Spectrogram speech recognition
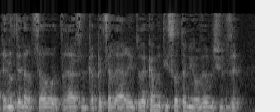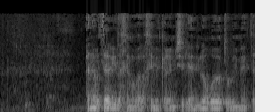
אני נותן הרצאות, רץ, מקפץ על הערים. אתה יודע כמה טיסות אני עובר בשביל זה? אני רוצה להגיד לכם, אבל אחים יקרים שלי, אני לא רואה אותו ממטר.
